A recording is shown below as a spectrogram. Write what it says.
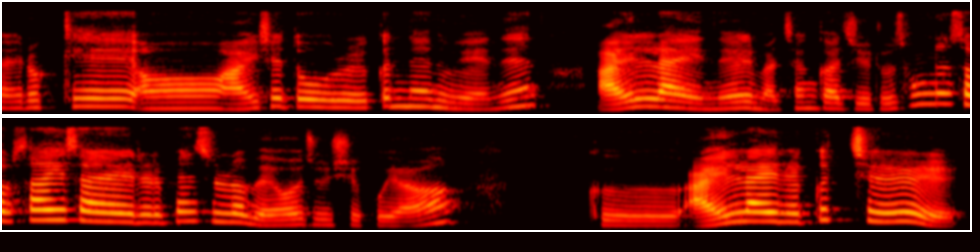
자 이렇게 어, 아이섀도우를 끝낸 후에는 아이라인을 마찬가지로 속눈썹 사이사이를 펜슬로 메워주시고요. 그 아이라인을 끝을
